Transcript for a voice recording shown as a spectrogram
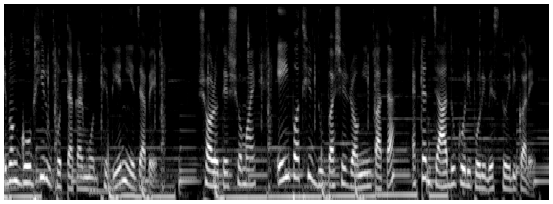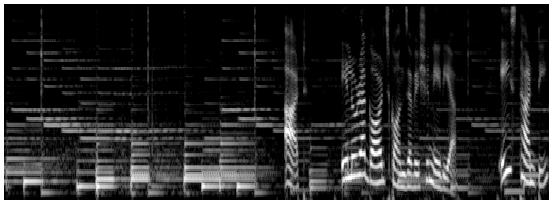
এবং গভীর উপত্যকার মধ্যে দিয়ে নিয়ে যাবে। শরতের সময় এই পথের দুপাশের রঙিন পাতা একটা জাদুকরী পরিবেশ তৈরি করে। আট, এলোরা গর্জ কনজারভেশন এরিয়া। এই স্থানটি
